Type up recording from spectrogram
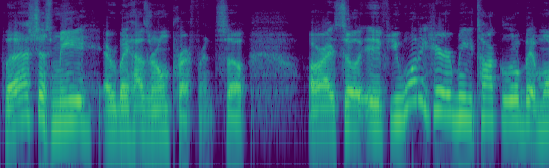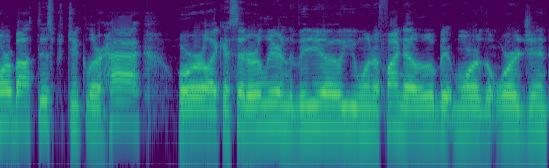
but that's just me. Everybody has their own preference. So Alright, so if you want to hear me talk a little bit more about this particular hat, or like I said earlier in the video, you want to find out a little bit more of the origin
